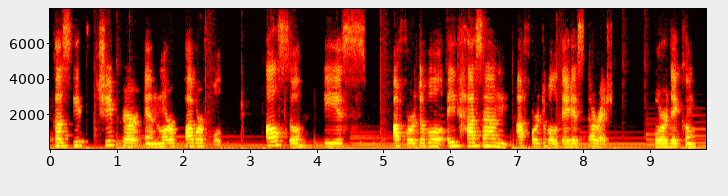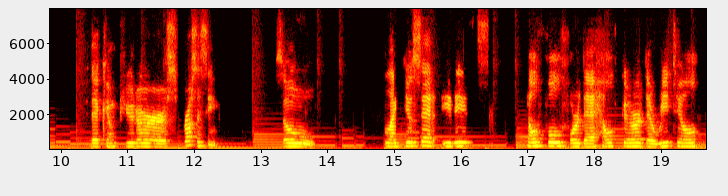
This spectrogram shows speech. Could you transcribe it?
because it's cheaper and more powerful. Also is affordable it has an affordable data storage for the com- the computer's processing so, like you said, it is helpful for the healthcare, the retail,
